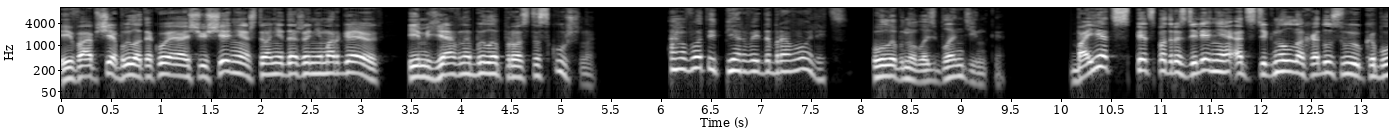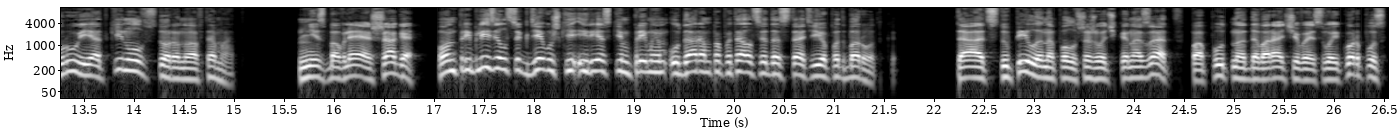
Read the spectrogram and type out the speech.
и вообще было такое ощущение, что они даже не моргают, им явно было просто скучно. «А вот и первый доброволец», — улыбнулась блондинка. Боец спецподразделения отстегнул на ходу свою кобуру и откинул в сторону автомат. Не сбавляя шага, он приблизился к девушке и резким прямым ударом попытался достать ее подбородка. Та отступила на полшажочка назад, попутно доворачивая свой корпус,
